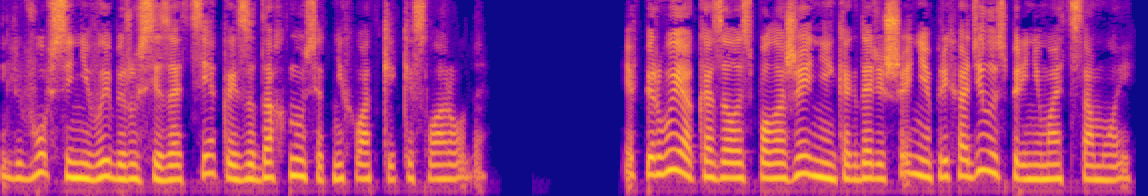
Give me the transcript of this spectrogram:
или вовсе не выберусь из отсека и задохнусь от нехватки кислорода. Я впервые оказалась в положении, когда решение приходилось принимать самой.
